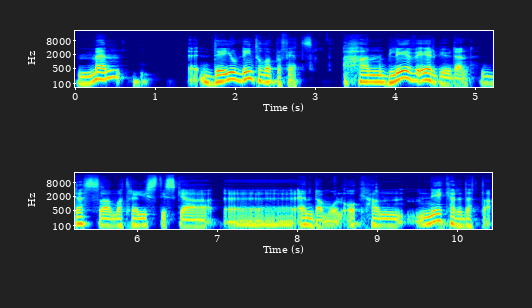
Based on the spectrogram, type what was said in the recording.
Men eh, det gjorde inte vår profet. Han blev erbjuden dessa materialistiska eh, ändamål och han nekade detta.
